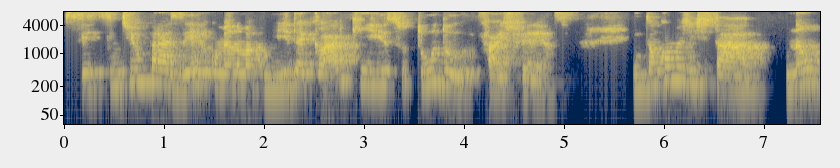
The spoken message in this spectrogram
se sentir um prazer comendo uma comida, é claro que isso tudo faz diferença. Então, como a gente está não,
